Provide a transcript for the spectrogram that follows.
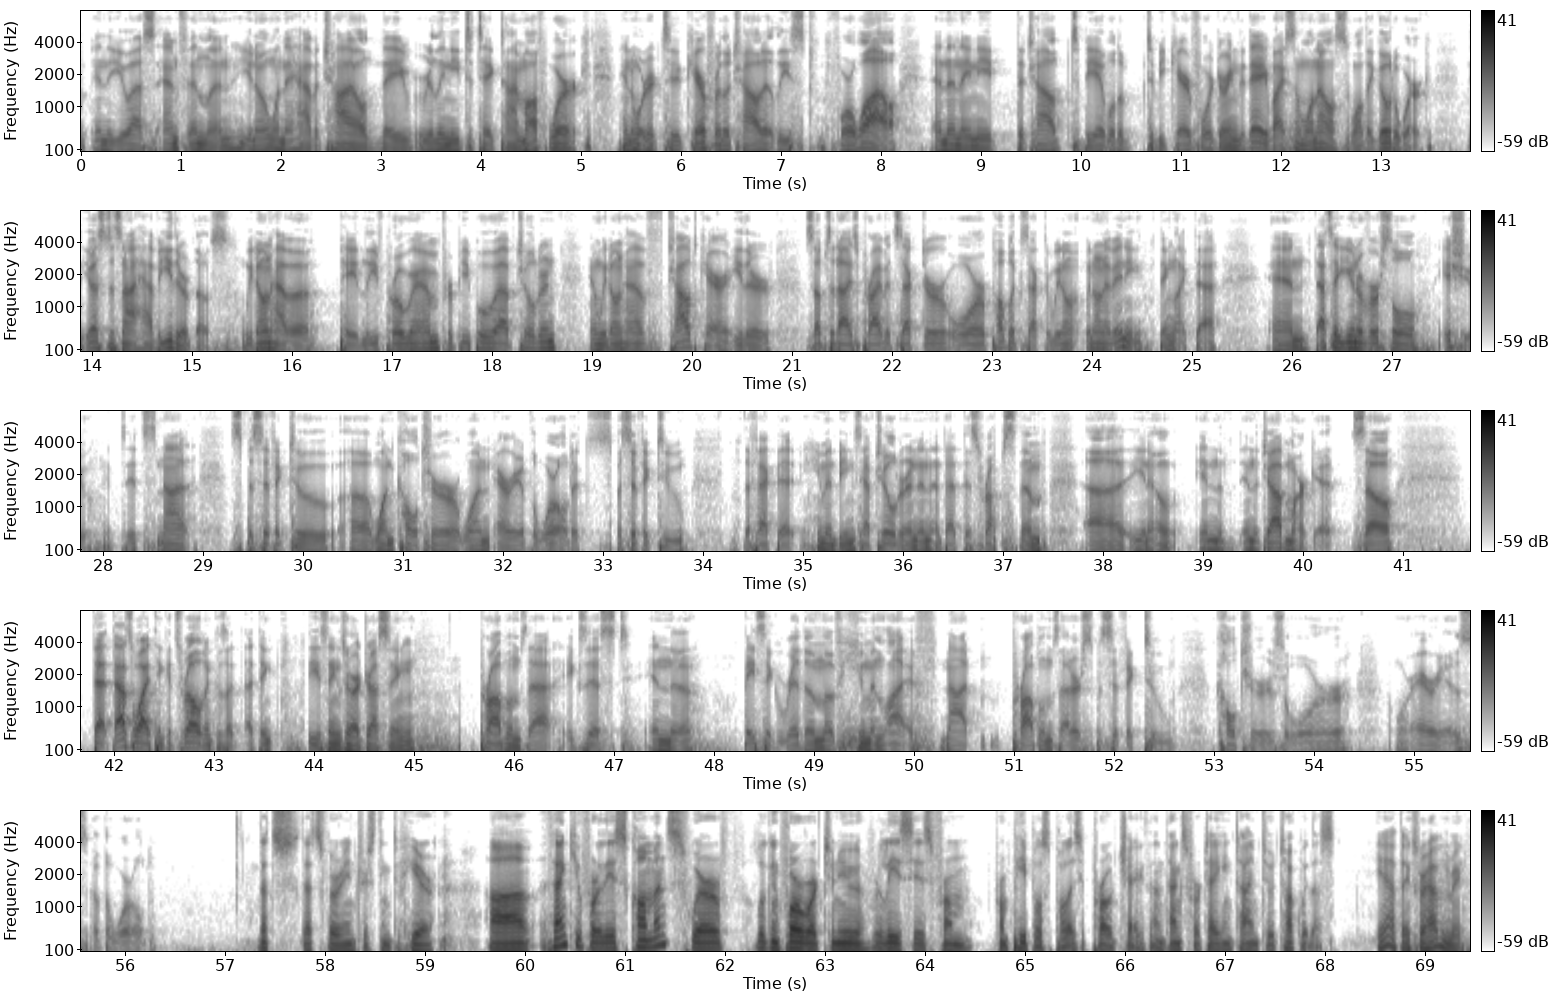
in the U.S. and Finland, you know, when they have a child, they really need to take time off work in order to care for the child at least for a while, and then they need the child to be able to to be cared for during the day by someone else while they go to work. The U.S. does not have either of those. We don't have a paid leave program for people who have children, and we don't have child care either subsidized private sector or public sector. We don't we don't have anything like that, and that's a universal issue. It's it's not specific to uh, one culture or one area of the world. It's specific to the fact that human beings have children and that, that disrupts them, uh, you know, in the in the job market. So that that's why I think it's relevant because I, I think these things are addressing problems that exist in the basic rhythm of human life, not problems that are specific to cultures or or areas of the world. That's that's very interesting to hear. Uh, thank you for these comments. We're looking forward to new releases from from People's Policy Project, and thanks for taking time to talk with us. Yeah, thanks for having me.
